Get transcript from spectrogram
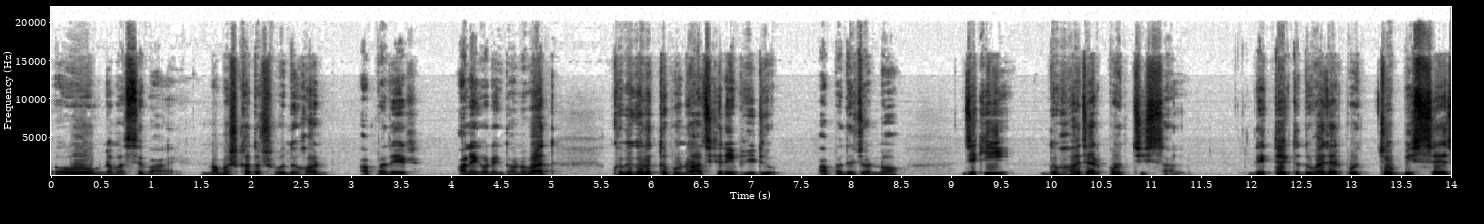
ওং নমঃ শিবায়। নমস্কার দর্শক বন্ধুগণ, আপনাদের অনেক অনেক ধন্যবাদ। খুবই গুরুত্বপূর্ণ আজকের এই ভিডিও আপনাদের জন্য, যে কি দু হাজার পঁচিশ সাল। দেখতে দেখতে দু হাজার চব্বিশ শেষ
